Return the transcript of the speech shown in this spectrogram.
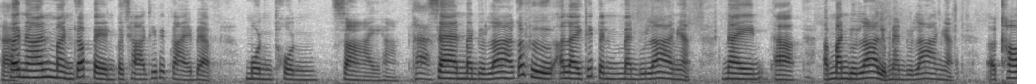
ค่ะ เพราะฉะนั้นมันก็เป็นประชาธิปไตยแบบมณฑลทรายค่ะค่ะ แซนแมนดูล่าก็คืออะไรที่เป็นแมนดูล่าเนี่ยใน มันดูล่าหรือแมนดูล่าเนี่ยเอ่อเขา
